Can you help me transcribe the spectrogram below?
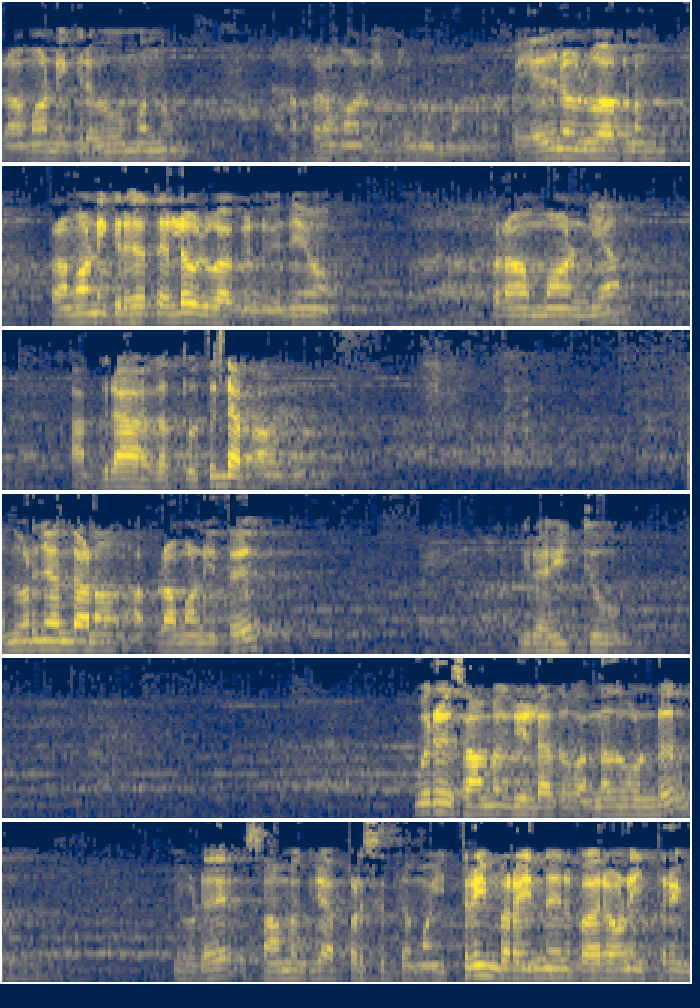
പ്രാമാണിഗ്രഹവും വന്നു അപ്രാമാണ്യ ഗ്രഹവും വന്നു അപ്പൊ ഏതിനെ ഒഴിവാക്കണം? പ്രാമാണിഗ്രഹത്തെ ഗ്രഹത്തെല്ലാം ഒഴിവാക്കേണ്ടത്. പിന്നെയോ? അപ്രാമാണ്യ അഗ്രാഹകത്വത്തിന്റെ അഭാവം. എന്ന് പറഞ്ഞാൽ എന്താണ്? അപ്രാമാണ്യത്തെ ഗ്രഹിച്ചു. ഒരു സാമഗ്രി ഇല്ലാതെ വന്നതുകൊണ്ട് ഇവിടെ സാമഗ്രി അപ്രസിദ്ധമായി. ഇത്രയും പറയുന്നതിന് പകരമാണ് ഇത്രയും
